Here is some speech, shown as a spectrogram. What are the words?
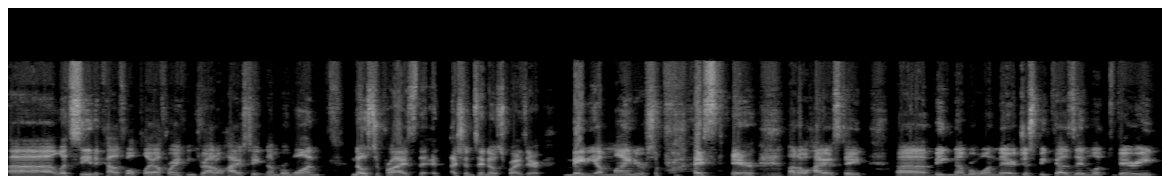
Uh, let's see. The college football playoff rankings are out. Ohio State number one. No surprise. That, I shouldn't say no surprise there. Maybe a minor surprise there on Ohio State uh, being number one there, just because they looked very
